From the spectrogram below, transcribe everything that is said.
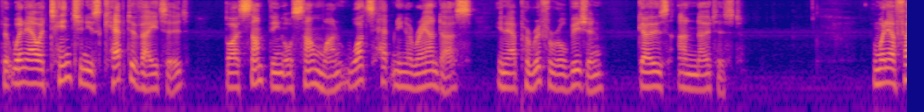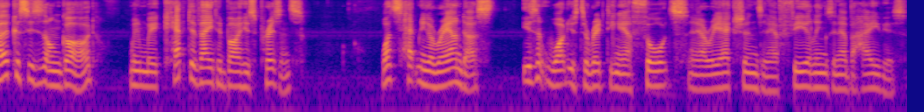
that when our attention is captivated by something or someone, what's happening around us in our peripheral vision goes unnoticed. And when our focus is on God, when we're captivated by His presence, what's happening around us isn't what is directing our thoughts and our reactions and our feelings and our behaviours.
